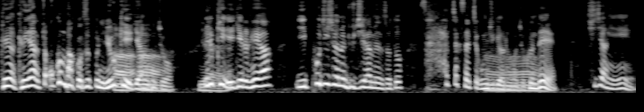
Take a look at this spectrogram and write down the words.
그냥 그냥 조금 바꿨을 뿐이 이렇게 아, 얘기하는 아. 거죠. 예. 이렇게 얘기를 해야 이 포지션을 유지하면서도 살짝 살짝 움직여가는 거죠. 근데 시장이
